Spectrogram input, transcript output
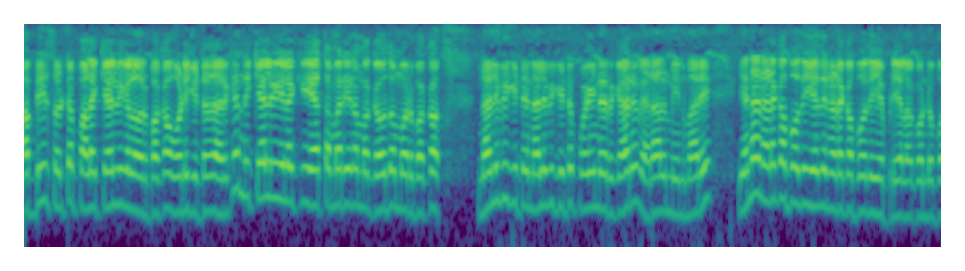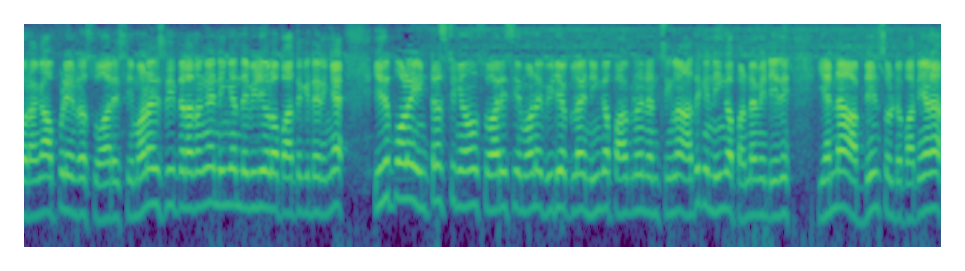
அப்படின்னு சொல்லிட்டு பல கேள்விகள் ஒரு பக்கம் ஓடிக்கிட்டு தான் இருக்குது இந்த கேள்விகளுக்கு ஏற்ற மாதிரி நம்ம கௌதம் ஒரு பக்கம் நழுவிக்கிட்டு நழுவிக்கிட்டு போயின்னு இருக்காரு. விரால் மீன் மாதிரி. என்ன நடக்க போகுது? எது நடக்க போகுது? எப்படியெல்லாம் கொண்டு போகிறாங்க அப்படின்ற சுவாரஸ்யமான விஷயத்தில் தாங்க நீங்கள் இந்த வீடியோவில் பார்த்துக்கிட்டு இருங்க. இது போல இன்ட்ரெஸ்டிங்காகவும் சுவாரஸ்யமான வீடியோக்குள்ள நீங்கள் பார்க்கணும்னு நினச்சிங்களா? அதுக்கு நீங்கள் பண்ண வேண்டியது என்ன அப்படின்னு சொல்லிட்டு பார்த்தீங்கன்னா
